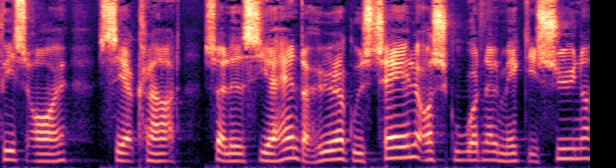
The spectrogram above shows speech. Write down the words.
hvis øje ser klart, således siger han, der hører Guds tale og skuer den almægtige syner,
